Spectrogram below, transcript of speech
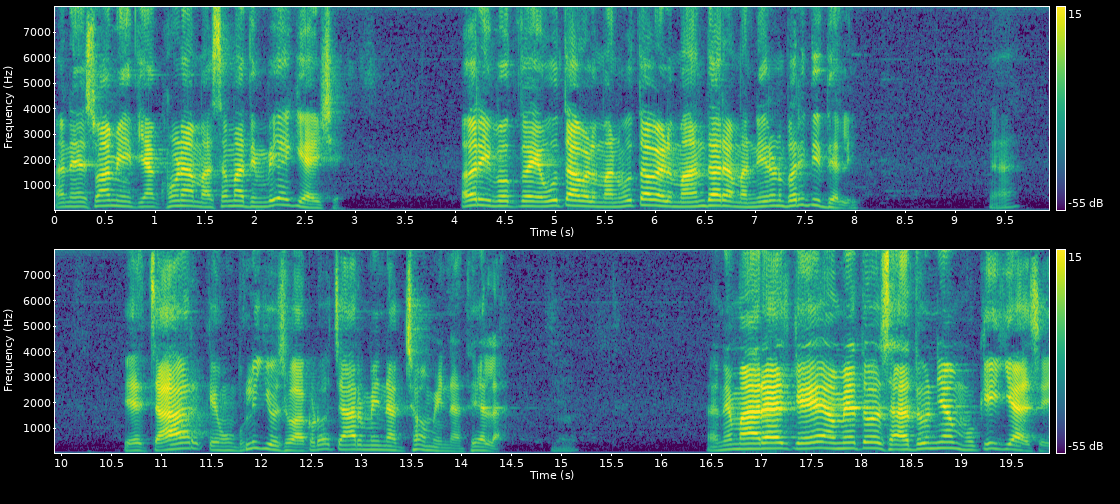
અને સ્વામી ત્યાં ખૂણામાં સમાધિમાં બે ગયા છે. હરિભક્તોએ ઉતાવળમાં ને ઉતાવળમાં અંધારામાં નિરણ ભરી દીધેલી. એ ચાર કે હું ભૂલી ગયો છું આંકડો, ચાર મહિના છ મહિના થયેલા. અને મહારાજ કે અમે તો સાધુ ત્યાં મૂકી ગયા છે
